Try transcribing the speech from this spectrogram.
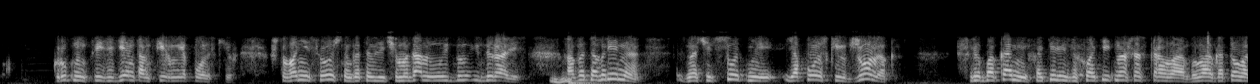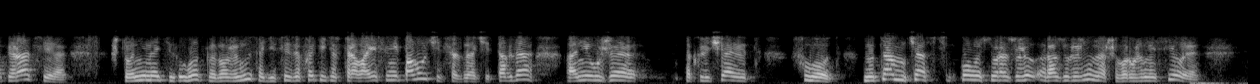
крупным президентам фирм японских, чтобы они срочно готовили чемоданы и убирались. Угу. А в это время, значит, сотни японских джонок с рыбаками хотели захватить наши острова. Была готова операция, что они на этих лодках должны высадиться и захватить острова. Если не получится, значит, тогда они уже подключают флот. Но там сейчас полностью разоружены наши вооруженные силы.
